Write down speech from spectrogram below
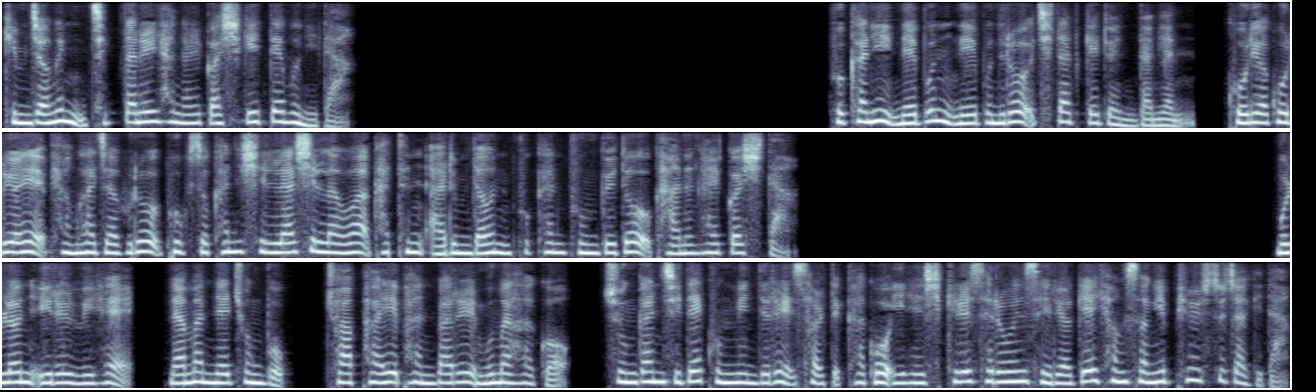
김정은 집단을 향할 것이기 때문이다. 북한이 내분 내분으로 치닫게 된다면 고려 고려에 평화적으로 복속한 신라 신라와 같은 아름다운 북한 붕괴도 가능할 것이다. 물론 이를 위해 남한 내 종북, 좌파의 반발을 무마하고 중간지대 국민들을 설득하고 이해시킬 새로운 세력의 형성이 필수적이다.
